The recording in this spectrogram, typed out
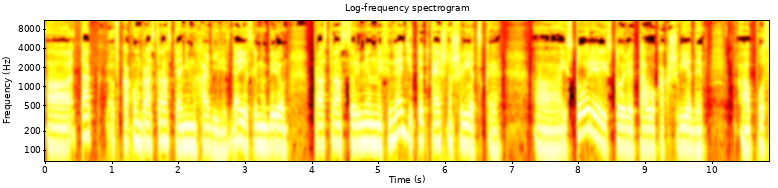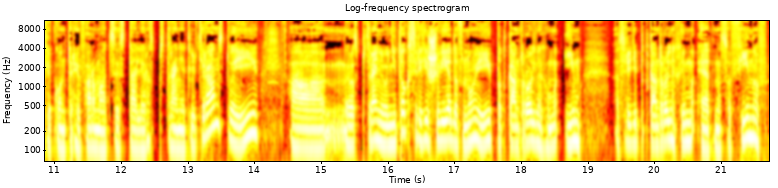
а, так, в каком пространстве они находились, да, если мы берем пространство современной Финляндии, то это, конечно, шведская а, история, история того, как шведы а, после контрреформации стали распространять лютеранство и распространяли его не только среди шведов, но и подконтрольных им среди подконтрольных им этносов, финнов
